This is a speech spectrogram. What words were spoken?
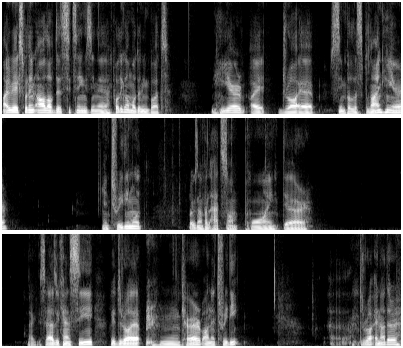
I will explain all of the settings in a polygon modeling, but here I draw a simple spline here in 3D mode. For example, at some point there like this. As you can see, we draw a curve on a 3D. Uh, draw another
